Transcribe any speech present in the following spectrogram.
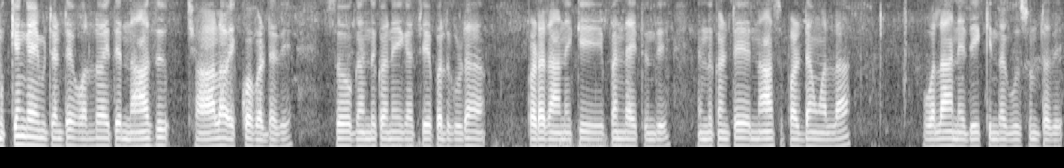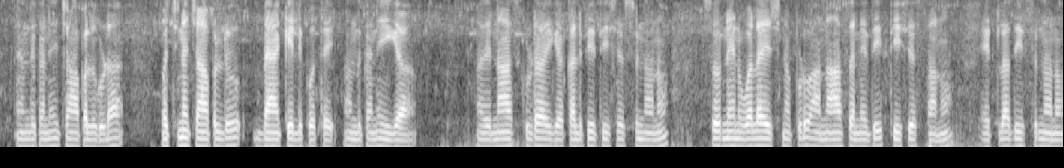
ముఖ్యంగా ఏమిటంటే వాళ్ళు అయితే నాజు చాలా ఎక్కువ పడ్డది. సో అందుకని ఇక చేపలు కూడా పడడానికి ఇబ్బంది అవుతుంది ఎందుకంటే నాసు పడడం వల్ల వల అనేది కింద కూర్చుంటుంది అందుకని చేపలు కూడా వచ్చిన చేపలు బ్యాక్ వెళ్ళిపోతాయి. అందుకని ఇక అది నాసు కూడా ఇక కలిపి తీసేస్తున్నాను. సో నేను వల వేసినప్పుడు ఆ నాసు అనేది తీసేస్తాను. ఎట్లా తీస్తున్నాను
